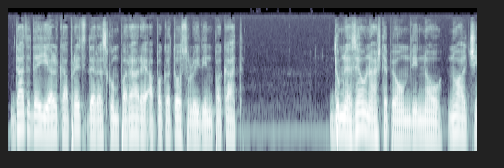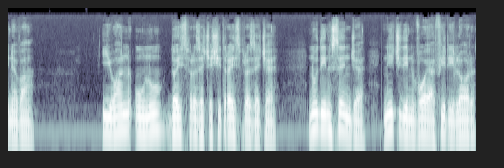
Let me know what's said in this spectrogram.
dat de el ca preț de răscumpărare a păcătosului din păcat. Dumnezeu naște pe om din nou, nu altcineva. Ioan 1, 12 și 13 Nu din sânge, nici din voia firilor,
